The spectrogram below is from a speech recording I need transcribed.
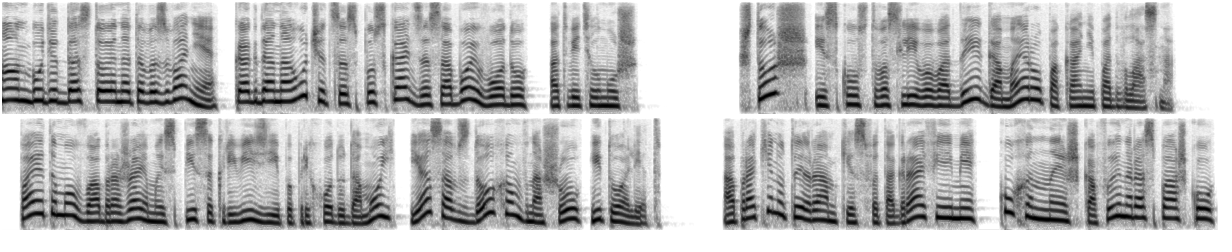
«Он будет достоин этого звания, когда научится спускать за собой воду», — ответил муж. Что ж, искусство слива воды Гомеру пока не подвластно. Поэтому в воображаемый список ревизии по приходу домой я со вздохом вношу и туалет опрокинутые рамки с фотографиями, кухонные шкафы нараспашку,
